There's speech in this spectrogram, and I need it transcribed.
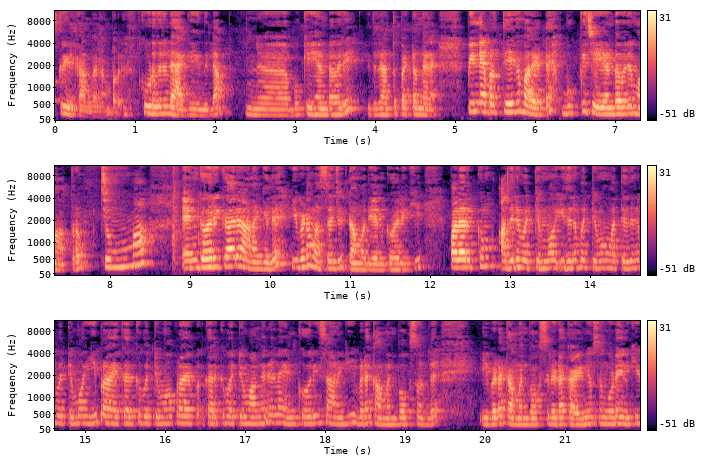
സ്ക്രീനിൽ കാണുന്ന നമ്പർ കൂടുതൽ ലാഗ് ചെയ്യുന്നില്ല. ബുക്ക് ചെയ്യേണ്ടവർ ഇതിനകത്ത് പെട്ടെന്ന് തന്നെ. പിന്നെ പ്രത്യേകം പറയട്ടെ ബുക്ക് ചെയ്യേണ്ടവർ മാത്രം. ചുമ്മാ എൻക്വയറിക്കാരാണെങ്കിൽ ഇവിടെ മെസ്സേജ് ഇട്ടാൽ മതി എൻക്വയറിക്ക്. പലർക്കും അതിന് പറ്റുമോ ഇതിന് പറ്റുമോ മറ്റേതിന് പറ്റുമോ ഈ പ്രായക്കാർക്ക് പറ്റുമോ പ്രായക്കാർക്ക് പറ്റുമോ അങ്ങനെയുള്ള എൻക്വയറീസ് ആണെങ്കിൽ ഇവിടെ കമന്റ് ബോക്സ് ഉണ്ട്. ഇവിടെ കമന്റ് ബോക്സിലിടാം കഴിഞ്ഞ ദിവസം കൂടെ എനിക്ക്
